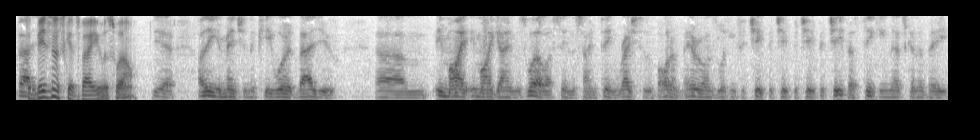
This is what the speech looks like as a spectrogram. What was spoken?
the business gets value as well. Yeah, I think you mentioned the key word value. Um, in my in my game as well, I've seen the same thing. Race to the bottom. Everyone's looking for cheaper, cheaper, cheaper, cheaper, thinking that's going to be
